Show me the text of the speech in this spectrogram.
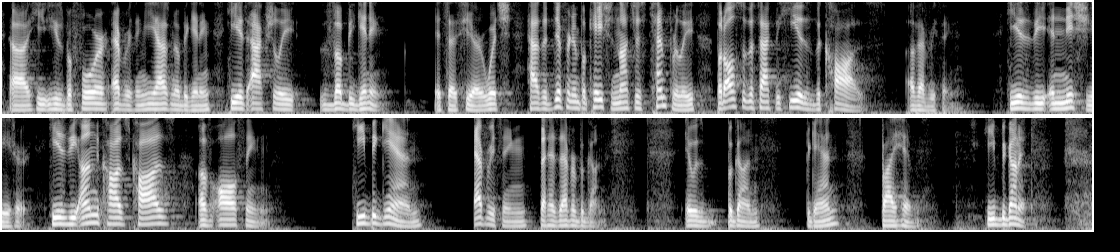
Uh, he, he's before everything. He has no beginning. He is actually the beginning, it says here, which has a different implication, not just temporally, but also the fact that he is the cause of everything. He is the initiator. He is the uncaused cause of all things. He began everything that has ever begun. It was begun, began by him. He begun it.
